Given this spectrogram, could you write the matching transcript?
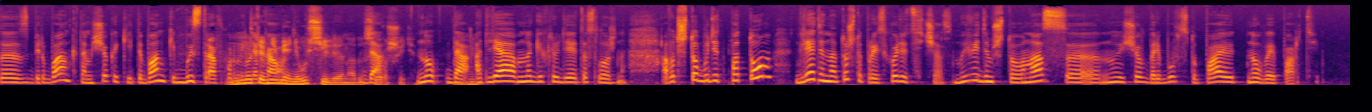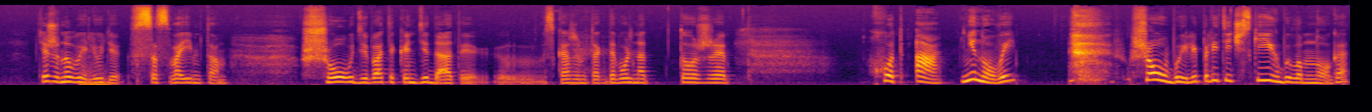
э, Сбербанк, там еще какие-то банки быстро оформить Но, тем аккаунт. не менее, усилия надо да. совершить. Ну, да, угу. а для многих людей это сложно. А вот что будет потом, глядя на то, что происходит сейчас? Мы видим, что у нас, э, ну, еще в борьбу вступают новые партии. Те же новые угу. люди со своим там шоу, дебаты, кандидаты, скажем так, довольно тоже ход А не новый, шоу были политические, их было много.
